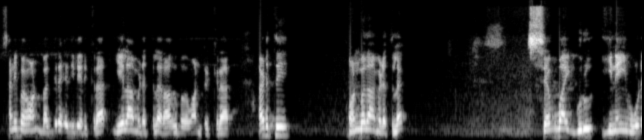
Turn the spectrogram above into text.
சனி பகவான் பக்ரகதியில இருக்கிறார். ஏழாம் இடத்துல ராகு பகவான் இருக்கிறார். அடுத்து ஒன்பதாம் இடத்துல செவ்வாய் குரு இணைவோட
